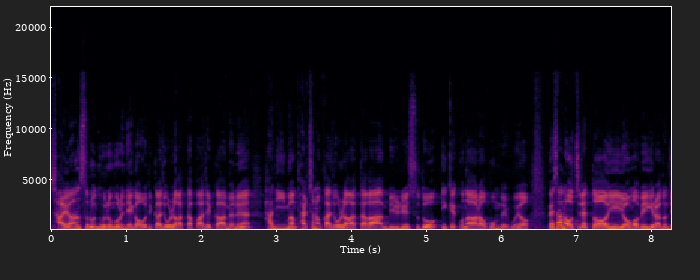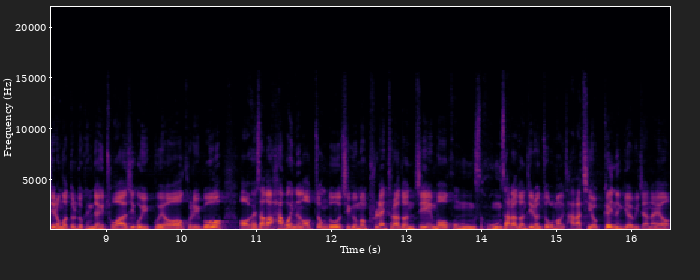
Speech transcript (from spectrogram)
자연스러운 흐름으로 얘가 어디까지 올라갔다 빠질까 하면은 한 2만 8천 원까지 올라갔다가 밀릴 수도 있겠구나라고 보면 되고요. 회사는 어찌됐든 이 영업이익이라든지 이런 것들도 굉장히 좋아지고 있고요. 그리고 어, 회사가 하고 있는 업종도 지금은 플랜트라든지 뭐 공사, 공사라든지 이런 쪽으로 막 다 같이 엮여 있는 기업이잖아요.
